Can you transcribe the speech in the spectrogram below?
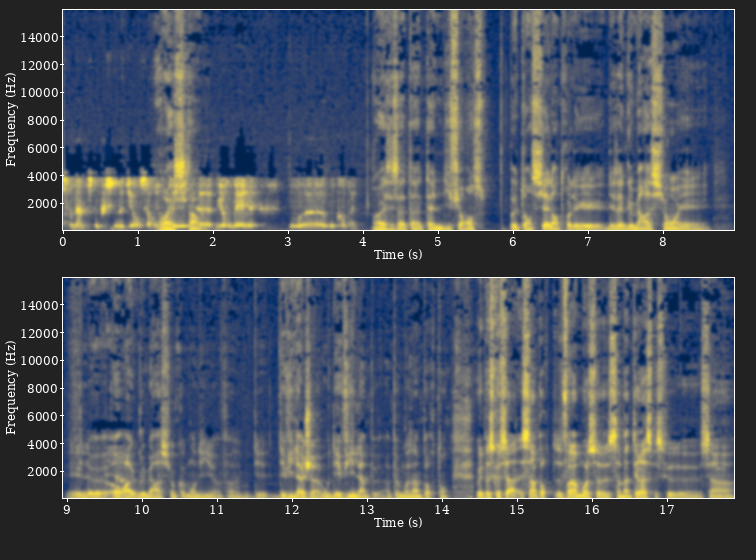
si on a un petit peu plus une audience orientée euh, urbaine ou, ou, campagne. Ouais, c'est ça. Tu as, une différence potentielle entre les, les agglomérations et, et le hors agglomération, comme on dit, enfin des, des, villages ou des villes un peu un peu moins importantes. Oui, parce que ça, c'est important. Enfin, moi, ça, ça m'intéresse parce que c'est un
